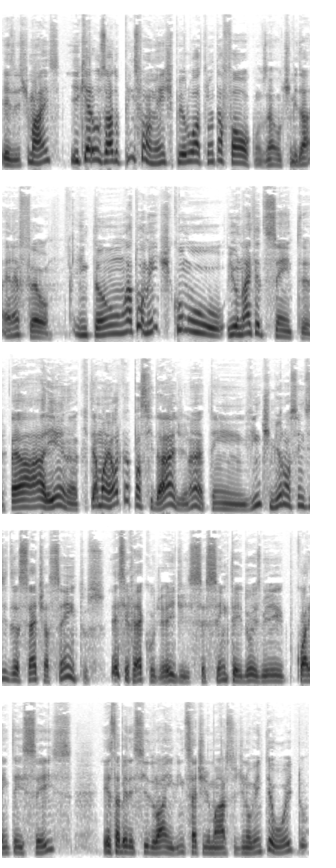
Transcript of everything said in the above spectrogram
existe mais e que era usado principalmente pelo Atlanta Falcons, né, o time da NFL. Então, atualmente, como o United Center é a arena que tem a maior capacidade, né, tem 20.917 assentos, esse recorde aí de 62.046 estabelecido lá em 27 de março de 98,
